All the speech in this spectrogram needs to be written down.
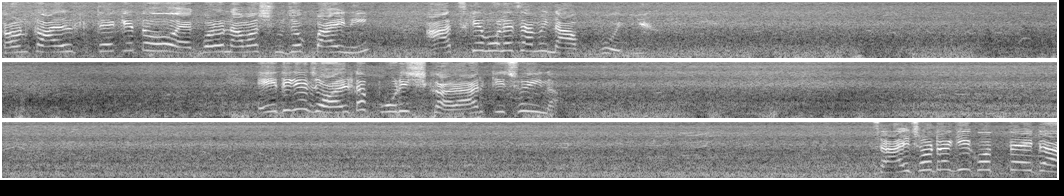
কারণ কাল থেকে তো একবারও নামার সুযোগ পাইনি। আজকে বলেছে আমি নামবই। এইদিকে জলটা পরিষ্কার আর কিছুই না। চাইছোটা কি করতে এটা?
